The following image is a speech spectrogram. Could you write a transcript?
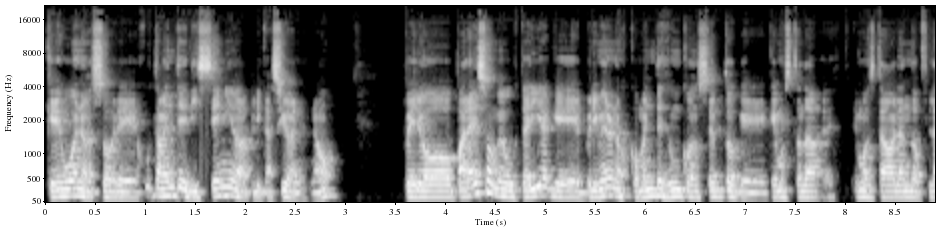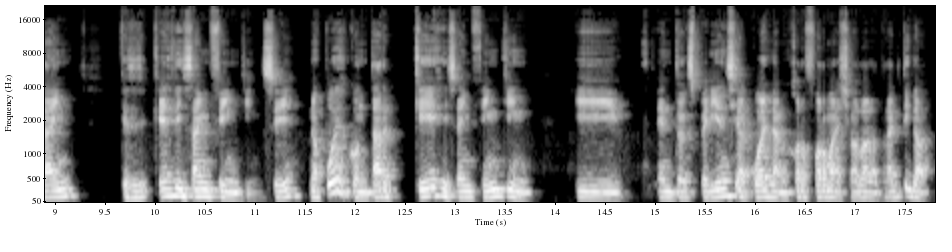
que es, bueno, sobre justamente diseño de aplicaciones, ¿no? Pero para eso me gustaría que primero nos comentes de un concepto que, que hemos, estado, hemos estado hablando offline, que es, Design Thinking, ¿sí? ¿Nos puedes contar qué es Design Thinking y en tu experiencia cuál es la mejor forma de llevarlo a la práctica?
